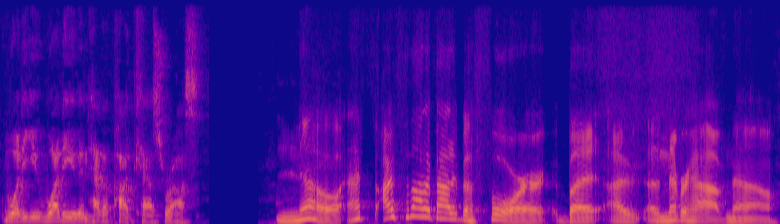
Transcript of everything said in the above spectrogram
What do you what do you even have a podcast, Ross? No, I've I've thought about it before, but I, I never have. No.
